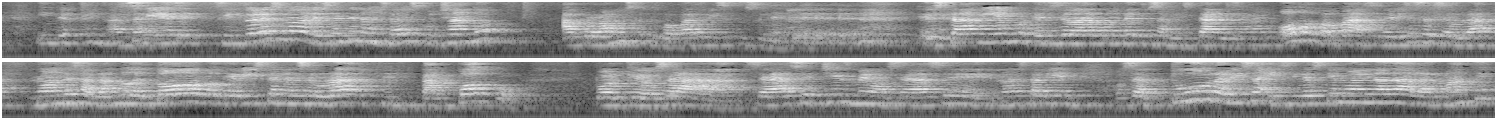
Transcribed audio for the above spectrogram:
independizarse. Así es. Si tú eres un adolescente y nos estás escuchando, aprobamos que tu papá revise tu celular. Está bien porque así se va a dar cuenta de tus amistades. Ojo, papá, si revisas el celular, no andes hablando de todo lo que viste en el celular. Tampoco. Porque, o sea, se hace chisme o se hace. No está bien. O sea, tú revisa y si ves que no hay nada alarmante,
